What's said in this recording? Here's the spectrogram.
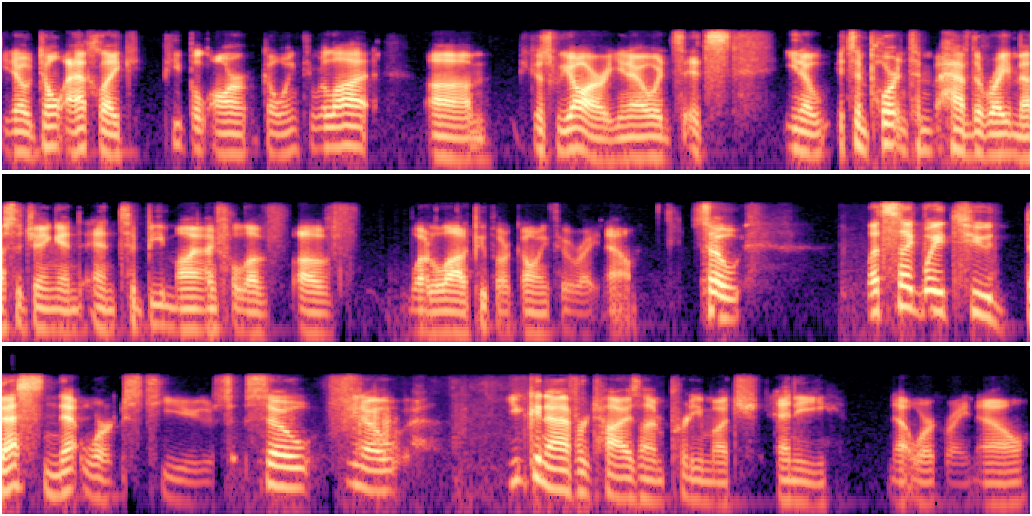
you know don't act like people aren't going through a lot um, because we are you know it's it's you know it's important to have the right messaging and and to be mindful of of what a lot of people are going through right now. So let's segue to best networks to use. So you know you can advertise on pretty much any network right now.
